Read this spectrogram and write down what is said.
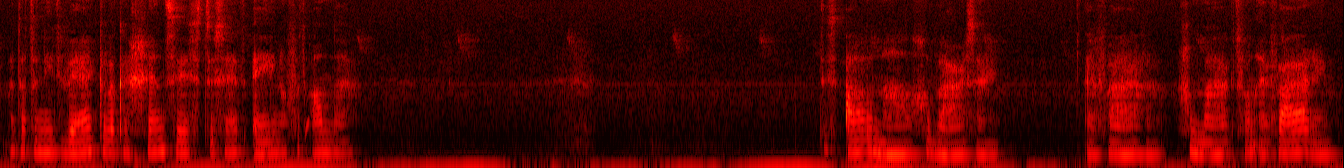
Maar dat er niet werkelijk een grens is tussen het een of het ander. Het is allemaal gewaar zijn, ervaren, gemaakt van ervaring.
